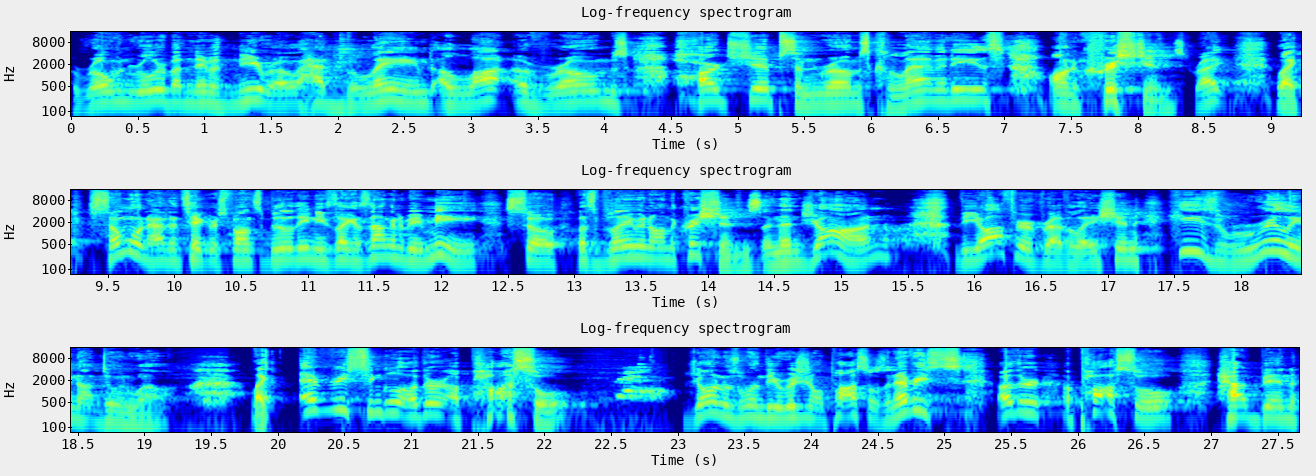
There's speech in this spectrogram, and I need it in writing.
Roman ruler by the name of Nero had blamed a lot of Rome's hardships and Rome's calamities on Christians, right? Like someone had to take responsibility, and he's like, it's not going to be me, so let's blame it on the Christians. And then John, the author of Revelation, he's really not doing well. Like every single other apostle John was one of the original apostles, and every other apostle had been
